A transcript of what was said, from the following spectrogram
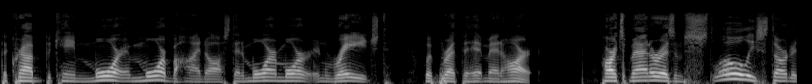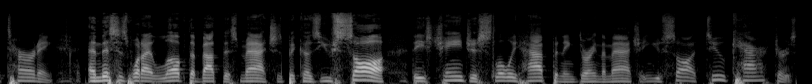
the crowd became more and more behind Austin, more and more enraged with Bret the Hitman Hart. Hart's mannerisms slowly started turning, and this is what I loved about this match is because you saw these changes slowly happening during the match, and you saw two characters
